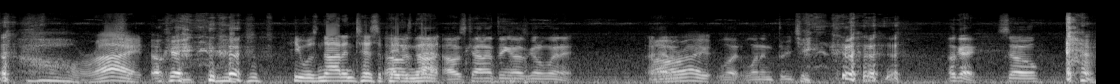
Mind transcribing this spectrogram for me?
All right. Okay. He was not I anticipating was that. not. I was kind of thinking I was gonna win it. I All a- right. What? One in three chance. okay, so I'm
